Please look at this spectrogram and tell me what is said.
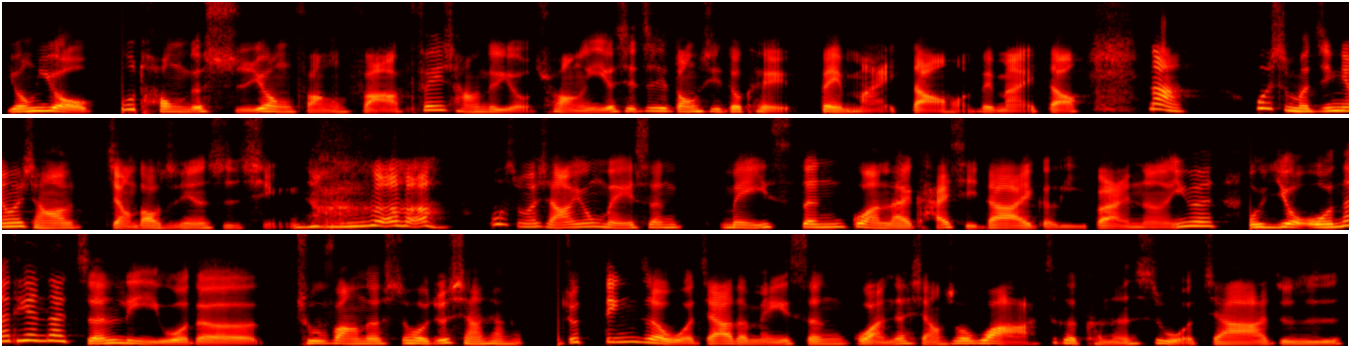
拥有不同的使用方法，非常的有创意，而且这些东西都可以被买到哈，被买到。那为什么今天会想要讲到这件事情？为什么想要用梅森梅森罐来开启大家一个礼拜呢？因为我有我那天在整理我的厨房的时候，就想想，就盯着我家的梅森罐，在想说，哇，这个可能是我家就是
